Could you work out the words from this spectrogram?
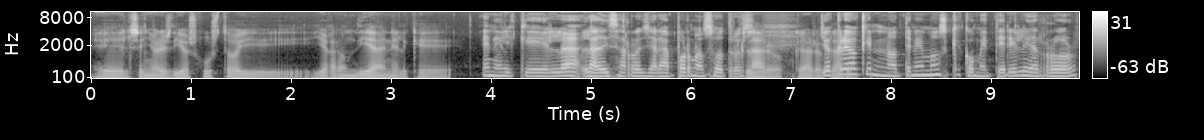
eh, el Señor es Dios justo y llegará un día en el que en el que Él la, la desarrollará por nosotros. Claro, claro. Yo claro. creo que no tenemos que cometer el error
